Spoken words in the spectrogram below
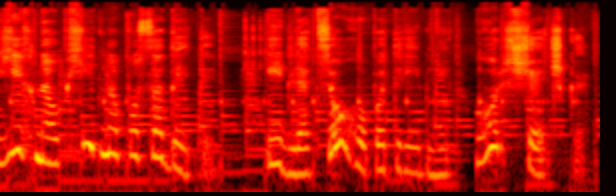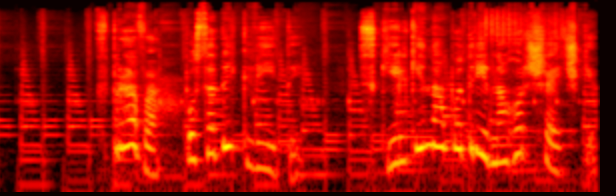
їх необхідно посадити. І для цього потрібні горщечки. Вправа посади квіти. Скільки нам потрібно горшечків?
